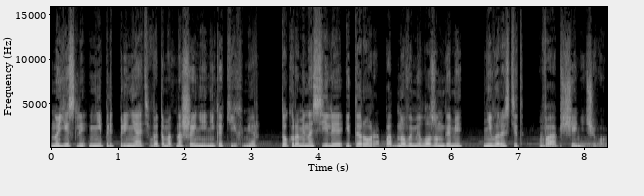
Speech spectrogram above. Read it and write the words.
Но если не предпринять в этом отношении никаких мер, то кроме насилия и террора под новыми лозунгами не вырастет вообще ничего.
